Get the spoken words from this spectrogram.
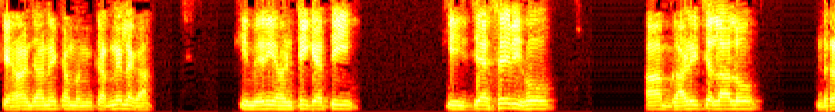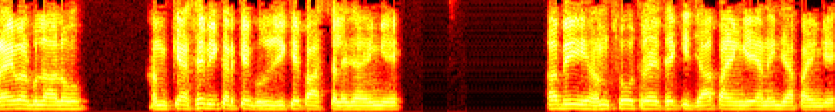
के यहाँ जाने का मन करने लगा कि मेरी आंटी कहती कि जैसे भी हो, आप गाड़ी चला लो, ड्राइवर बुला लो, हम कैसे भी करके गुरुजी के पास चले जाएँगे। अभी हम सोच रहे थे कि जा पाएँगे या नहीं जा पाएँगे।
